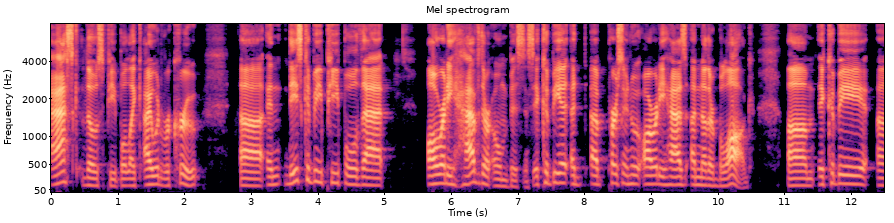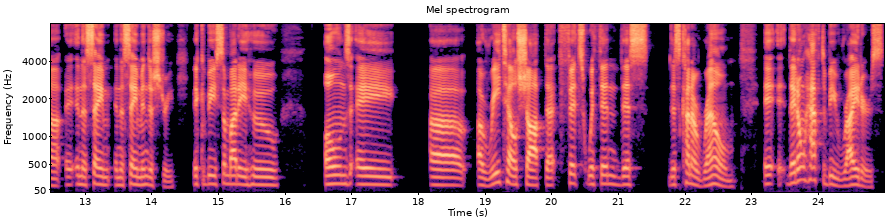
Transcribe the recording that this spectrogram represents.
ask those people like i would recruit uh, and these could be people that already have their own business. It could be a, a, a person who already has another blog. Um, it could be uh, in the same in the same industry. It could be somebody who owns a uh, a retail shop that fits within this this kind of realm it, they don't have to be writers.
